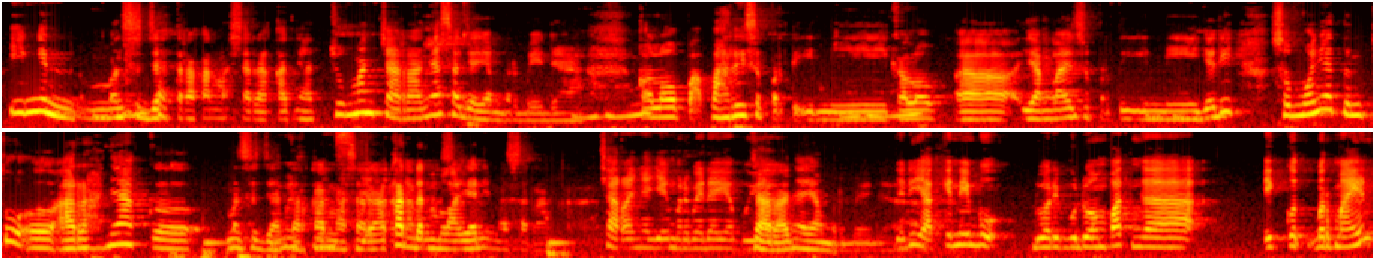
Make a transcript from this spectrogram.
ingin mensejahterakan masyarakatnya cuman caranya saja yang berbeda. Kalau Pak Fahri seperti ini Mhm. kalau eh, yang lain seperti ini jadi semuanya tentu eh, arahnya ke mensejahterakan Men- masyarakat dan melayani masyarakat. Caranya aja yang berbeda ya bu ya? caranya yang berbeda. Jadi yakin nih bu 2024 nggak ikut bermain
